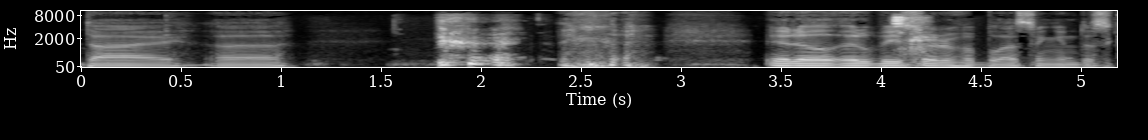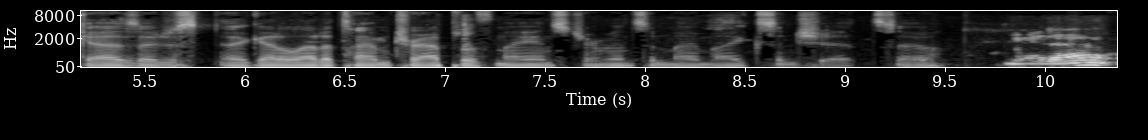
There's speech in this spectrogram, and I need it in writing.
die. Uh, It'll it'll be sort of a blessing in disguise. I just I got a lot of time trapped with my instruments and my mics and shit. So Right on.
